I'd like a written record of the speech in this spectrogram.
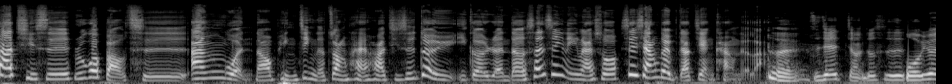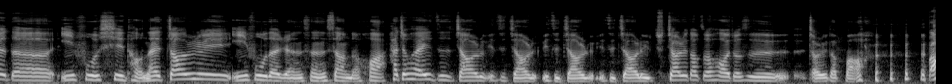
他其实如果保持安稳然后平静的状态的话，其实对于一个人的身心灵来说是相对比较健康的啦。对，直接讲就是活跃的依附系统在焦虑依附的人身上的话，他就会一直焦虑，一直焦虑，一直焦虑，一直焦虑，焦虑到最后就是焦虑到爆。爆，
